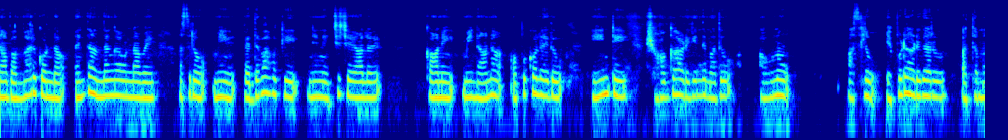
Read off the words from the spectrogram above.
నా బంగారు కొండ ఎంత అందంగా ఉన్నావే. అసలు మీ పెద్దబావకి నేను ఇచ్చి చేయాలి కానీ మీ నాన్న ఒప్పుకోలేదు. ఏంటి? షాక్గా అడిగింది మధు. అవును. అసలు ఎప్పుడు అడిగారు? అత్తమ్మ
